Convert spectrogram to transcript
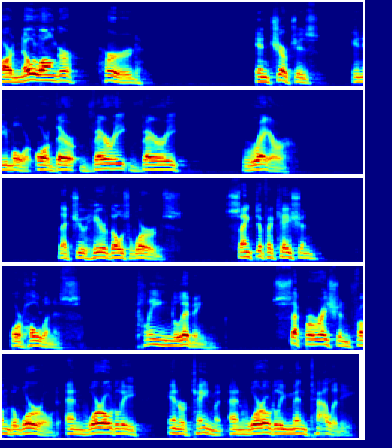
are no longer heard in churches anymore, or they're very, very rare that you hear those words sanctification or holiness, clean living, separation from the world and worldly entertainment and worldly mentality.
